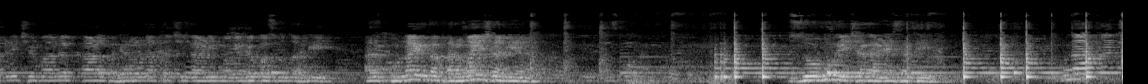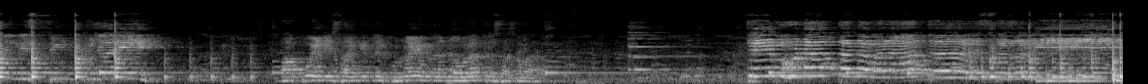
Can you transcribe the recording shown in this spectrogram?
मागणीचे मालक काळ भैरवनाथाची गाणी मगापासून झाली. आणि पुन्हा एकदा फरमाईश आली आहे. जोगूबाईच्या गाण्यासाठी. बापू यांनी सांगितले पुन्हा एकदा नवरात्र साजवा. त्रिभुवनात नवरात्र सजली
